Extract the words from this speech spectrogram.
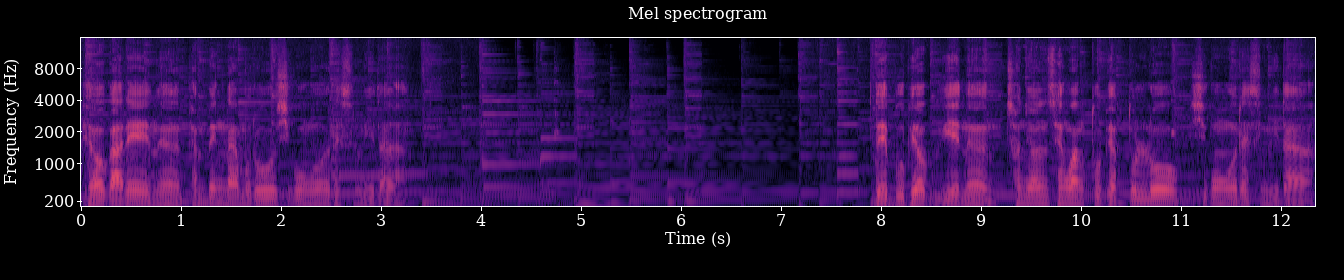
벽 아래에는 편백나무로 시공을 했습니다. 내부 벽 위에는 천연 생황토 벽돌로 시공을 했습니다.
